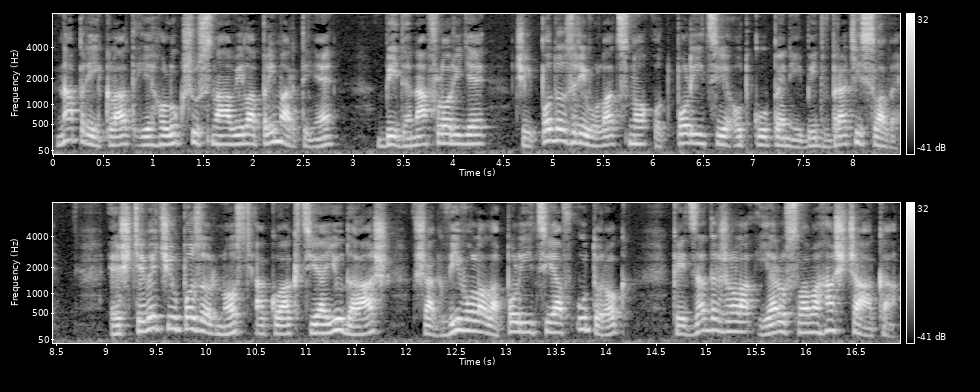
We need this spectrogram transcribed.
Napríklad jeho luxusná vila pri Martine, byt na Floride či podozrivu lacno od polície odkúpený byt v Bratislave. Ešte väčšiu pozornosť ako akcia Judáš však vyvolala polícia v útorok, keď zadržala Jaroslava Haščáka,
